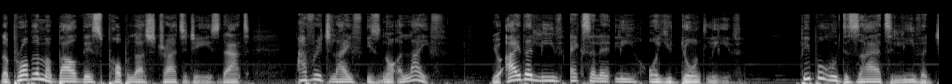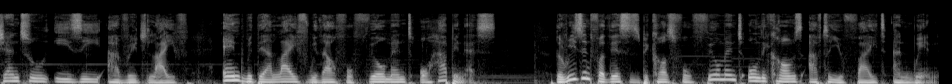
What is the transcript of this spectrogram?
The problem about this popular strategy is that average life is not a life. You either live excellently or you don't live. People who desire to live a gentle, easy, average life end with their life without fulfillment or happiness. The reason for this is because fulfillment only comes after you fight and win.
